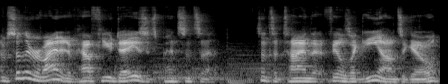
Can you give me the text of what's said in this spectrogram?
I'm suddenly reminded of how few days it's been since a since a time that feels like eons ago.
